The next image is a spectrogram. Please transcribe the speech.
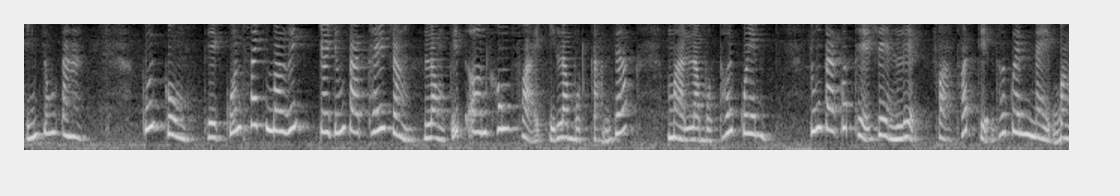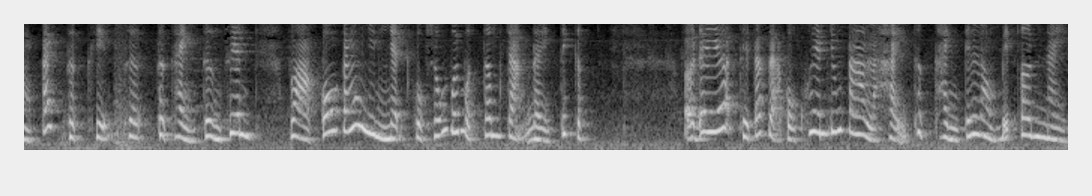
chính chúng ta. Cuối cùng thì cuốn sách Magic cho chúng ta thấy rằng lòng biết ơn không phải chỉ là một cảm giác mà là một thói quen chúng ta có thể rèn luyện và phát triển thói quen này bằng cách thực hiện thực, thực hành thường xuyên và cố gắng nhìn nhận cuộc sống với một tâm trạng đầy tích cực. Ở đây á, thì tác giả cũng khuyên chúng ta là hãy thực hành cái lòng biết ơn này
